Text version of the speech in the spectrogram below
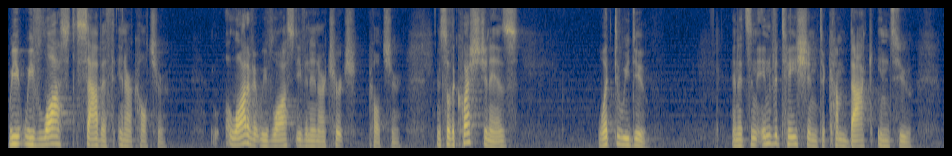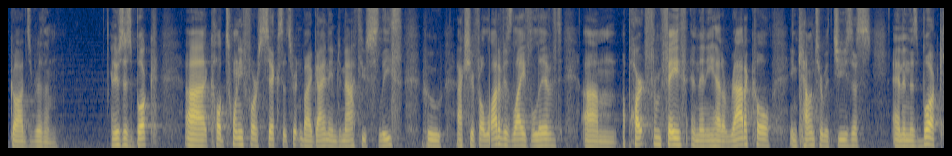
We, we've lost Sabbath in our culture. A lot of it we've lost even in our church culture. And so the question is what do we do? And it's an invitation to come back into God's rhythm. There's this book uh, called 24 6. It's written by a guy named Matthew Sleeth, who actually, for a lot of his life, lived um, apart from faith, and then he had a radical encounter with Jesus. And in this book,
